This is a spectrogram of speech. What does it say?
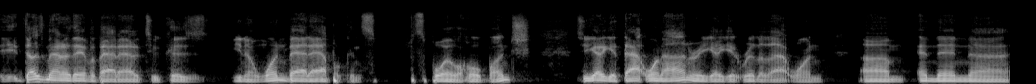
it does matter they have a bad attitude because, you know, one bad apple can spoil a whole bunch. So you got to get that one on or you got to get rid of that one. Um, and then uh,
